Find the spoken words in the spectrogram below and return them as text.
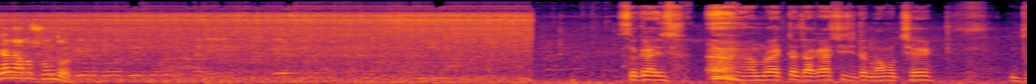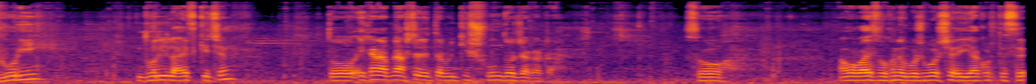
এখানে আরও সুন্দর। সো গাইজ আমরা একটা জায়গায় আছি যেটার নাম হচ্ছে ধুরি ধুরি লাইফ কিচেন তো এখানে আপনি আসতে দেখতে পাবেন কি সুন্দর জায়গাটা। সো আমার ওয়াইফ ওখানে বসে বসে ইয়া করতেছে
